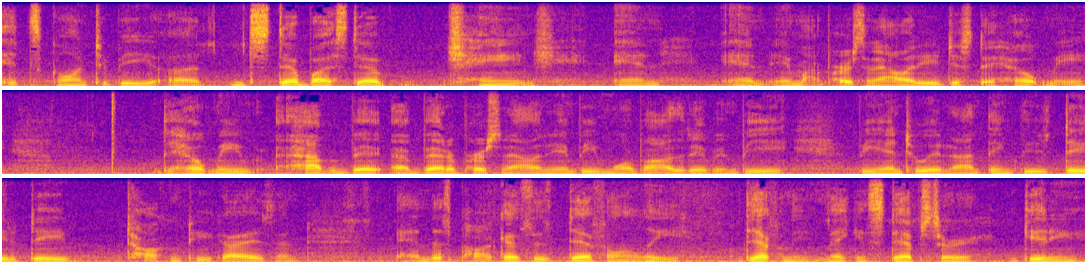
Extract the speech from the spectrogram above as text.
it's going to be a step by step change in, in in my personality just to help me to help me have a, be- a better personality and be more positive and be be into it. And I think these day to day talking to you guys and and this podcast is definitely definitely making steps to getting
